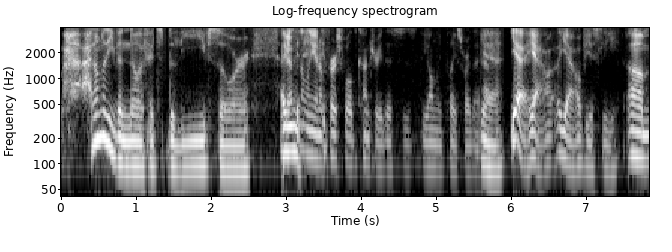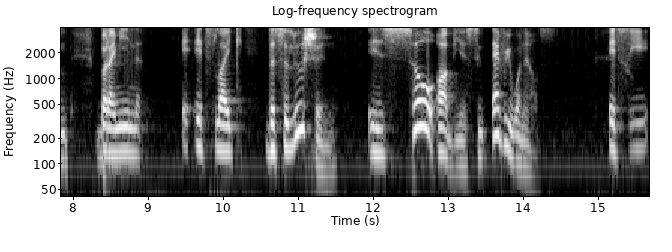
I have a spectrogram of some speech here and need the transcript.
I don't even know if it's beliefs or, I mean, Definitely in a first world country, this is the only place where that yeah, happens. yeah, yeah, uh, yeah. Obviously, um, but I mean, i it's like the solution is so obvious to everyone else. It's See,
